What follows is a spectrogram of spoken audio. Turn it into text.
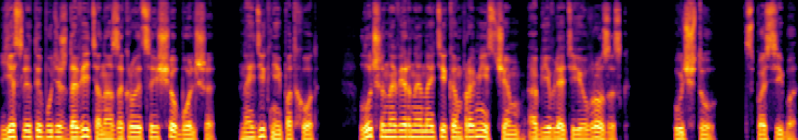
Если ты будешь давить, она закроется еще больше. Найди к ней подход. Лучше, наверное, найти компромисс, чем объявлять ее в розыск. Учту. Спасибо.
